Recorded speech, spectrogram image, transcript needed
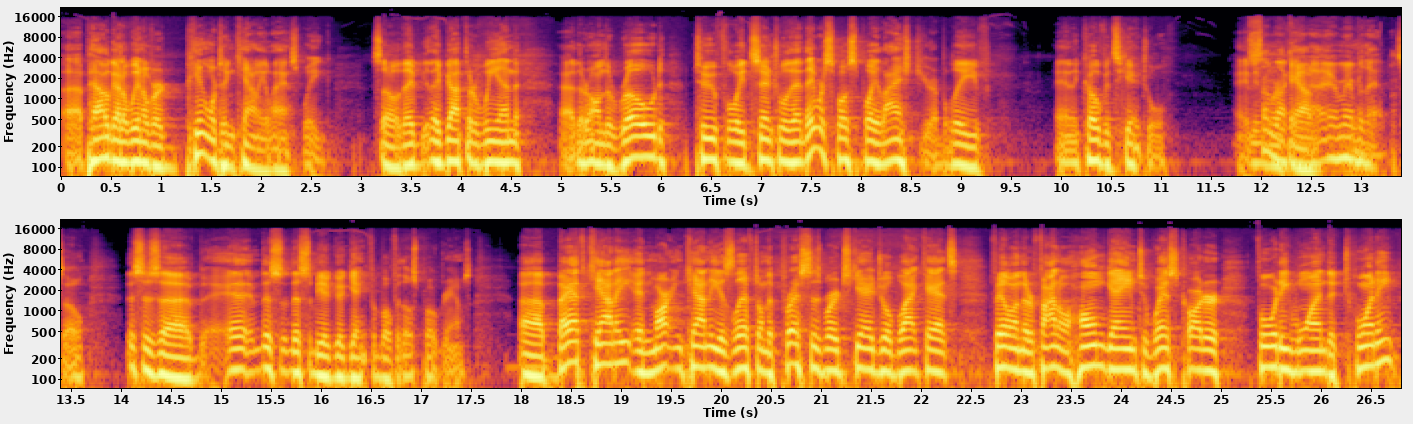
Uh, Powell got a win over Pendleton County last week, so they've they've got their win. Uh, they're on the road to Floyd Central. That they were supposed to play last year, I believe, and the COVID schedule. It didn't Something work like out. that. I remember that. So this is uh eh, this this will be a good game for both of those programs. Uh, Bath County and Martin County is left on the Prestonsburg schedule. Black Cats fell in their final home game to West Carter, forty-one to twenty.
